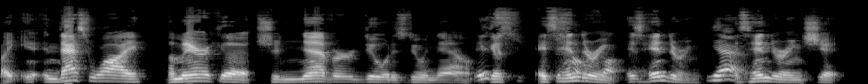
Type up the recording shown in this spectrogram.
Like, and that's why America should never do what it's doing now because it's, so hindering. fucked it's hindering. yeah. It's hindering shit.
